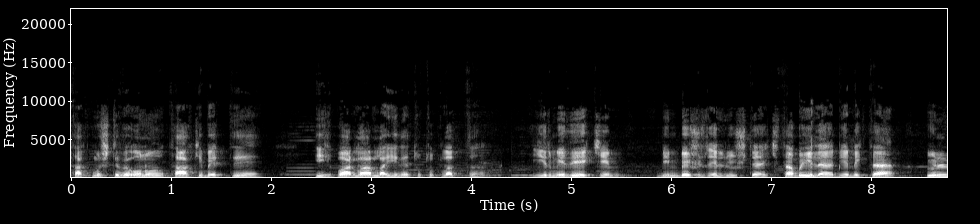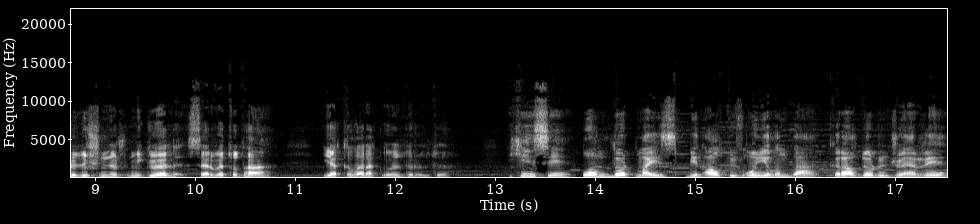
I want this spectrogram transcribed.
takmıştı ve onu takip etti. İhbarlarla yine tutuklattı. 27 Ekim 1553'te kitabı ile birlikte ünlü düşünür Miguel Serveto da yakılarak öldürüldü. İkincisi 14 Mayıs 1610 yılında Kral 4. Henry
